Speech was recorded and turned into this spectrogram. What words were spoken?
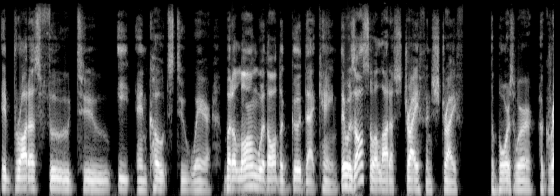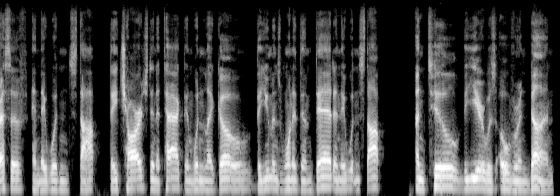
It brought us food to eat and coats to wear. But along with all the good that came, there was also a lot of strife and strife. The boars were aggressive and they wouldn't stop. They charged and attacked and wouldn't let go. The humans wanted them dead and they wouldn't stop until the year was over and done.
